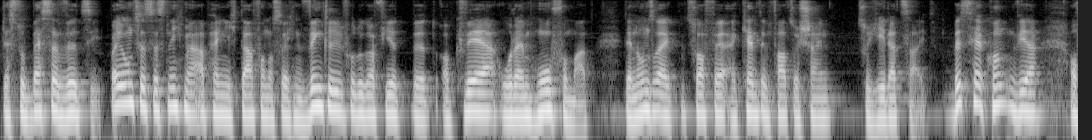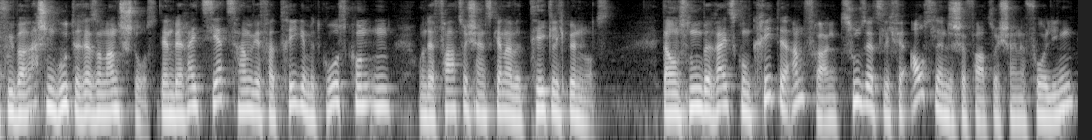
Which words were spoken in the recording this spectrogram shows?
desto besser wird sie. Bei uns ist es nicht mehr abhängig davon, aus welchem Winkel fotografiert wird, ob quer oder im Hochformat. Denn unsere Software erkennt den Fahrzeugschein zu jeder Zeit. Bisher konnten wir auf überraschend gute Resonanz stoßen, denn bereits jetzt haben wir Verträge mit Großkunden und der Fahrzeugscheinscanner wird täglich benutzt. Da uns nun bereits konkrete Anfragen zusätzlich für ausländische Fahrzeugscheine vorliegen,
